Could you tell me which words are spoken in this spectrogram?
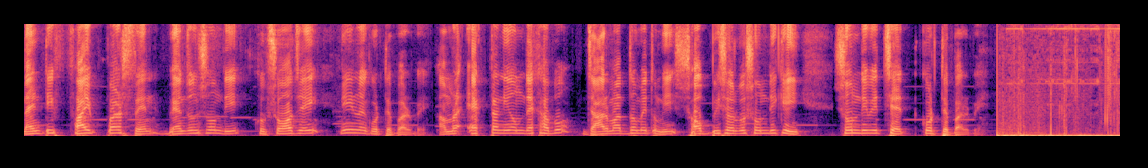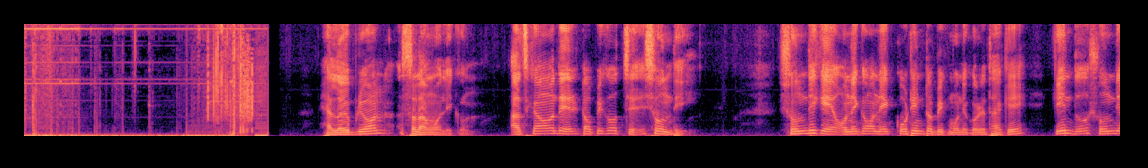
নাইনটি ফাইভ পার্সেন্ট ব্যঞ্জন সন্ধি খুব সহজেই নির্ণয় করতে পারবে। আমরা একটা নিয়ম দেখাবো, যার মাধ্যমে তুমি সব বিসর্গ সন্ধিকেই সন্ধি বিচ্ছেদ করতে পারবে। হ্যালো এভরিওয়ান আসসালামু আলাইকুম। আজকে আমাদের টপিক হচ্ছে সন্ধি। সন্ধিকে অনেকে অনেক কঠিন টপিক মনে করে থাকে, কিন্তু সন্ধি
